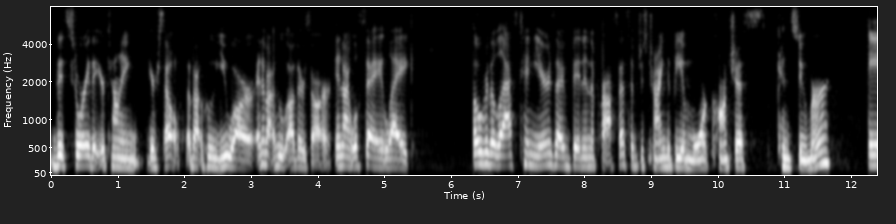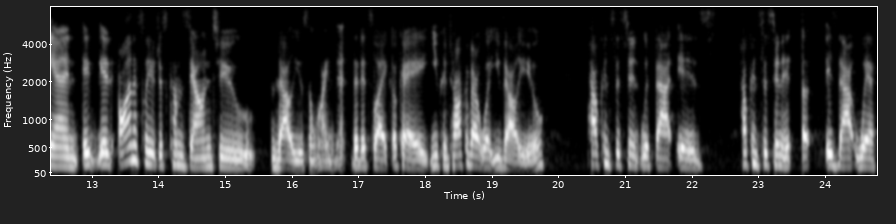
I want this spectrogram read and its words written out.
the story that you're telling yourself about who you are and about who others are. And I will say, like, over the last 10 years, I've been in the process of just trying to be a more conscious consumer. And it, it honestly, it just comes down to values alignment that it's like, okay, you can talk about what you value. How consistent with that is, how consistent it, uh, is that with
